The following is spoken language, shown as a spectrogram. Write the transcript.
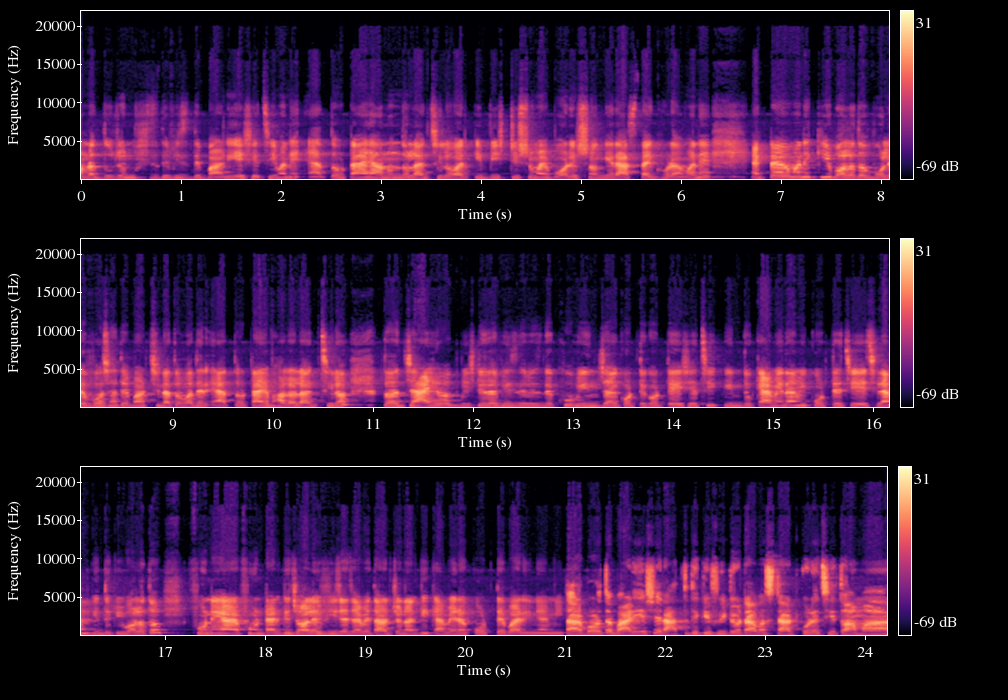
আমরা দুজন ভিজতে ভিজতে বাড়ি এসেছি। মানে এতটাই আনন্দ লাগছিল আর কি বৃষ্টির সময় বরের সঙ্গে রাস্তায় ঘোরা। মানে একটা মানে কি বলো তো বলে বোঝাতে পারছি না, তোমাদের এতটাই ভালো লাগছিল। তো যাই হোক বৃষ্টিতে ভিজতে ভিজতে খুব এনজয় করতে করতে এসেছি। কিন্তু ক্যামেরা আমি করতে চেয়েছিলাম, কিন্তু কি বলো তো ফোনে আর ফোনটা আর কি জলে ভিজে যাবে, তার জন্য আর কি ক্যামেরা করতে পারিনি আমি। তারপরে তো বাড়ি এসে রাতে থেকে ভিডিওটা আবার স্টার্ট করেছি। তো আমার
